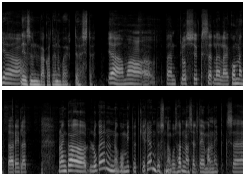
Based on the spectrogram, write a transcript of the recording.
ja, ja see on väga tänuväärt tõesti. jaa, ma panen pluss üks sellele kommentaarile, et ma olen ka lugenud nagu mitut kirjandust nagu sarnasel teemal, näiteks äh,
